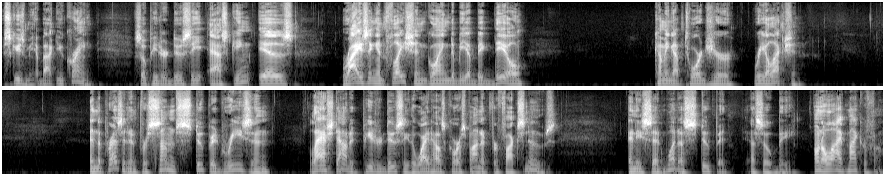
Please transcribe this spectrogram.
excuse me, about Ukraine. So Peter Doocy asked him, is rising inflation going to be a big deal coming up towards your reelection? And the president, for some stupid reason, lashed out at Peter Doocy, the White House correspondent for Fox News. And he said, What a stupid, SOB on a live microphone.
